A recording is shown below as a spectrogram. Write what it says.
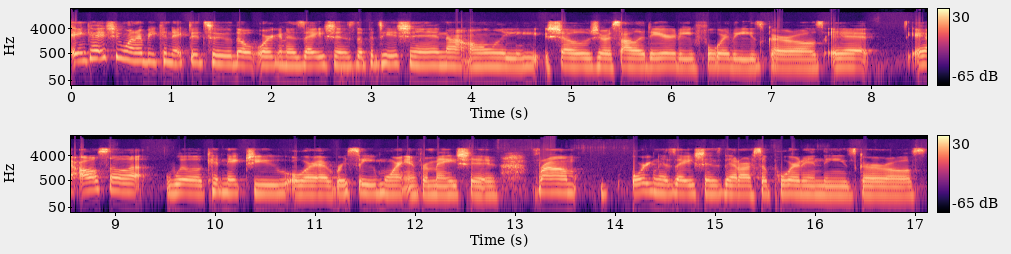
in case you want to be connected to the organizations, the petition not only shows your solidarity for these girls, it it also will connect you or receive more information from organizations that are supporting these girls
